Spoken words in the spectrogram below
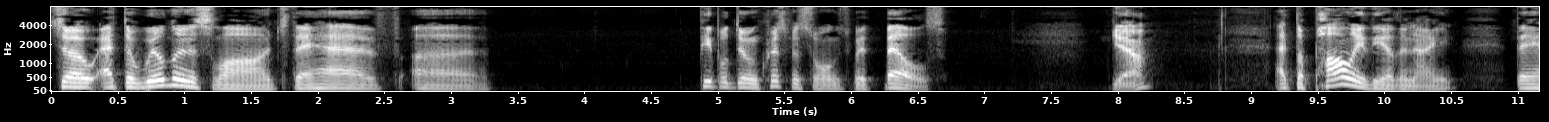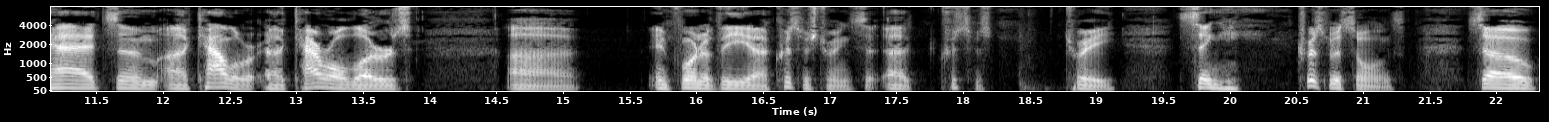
so at the Wilderness Lodge, they have uh, people doing Christmas songs with bells. yeah, At the Poly the other night, they had some uh, uh, carolers uh, in front of the uh, Christmas trees, uh, Christmas tree, singing Christmas songs. So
